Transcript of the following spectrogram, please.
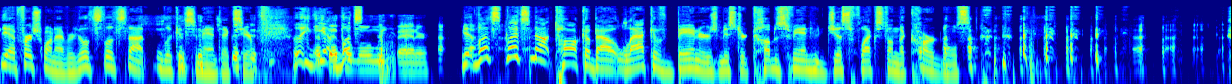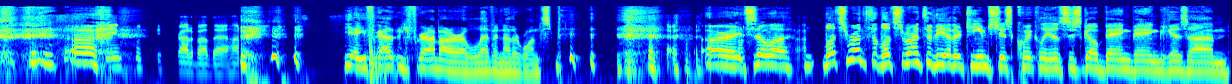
Yeah, first one ever. Let's let's not look at semantics here. yeah, That's let's, a lonely banner. Yeah, let's let's not talk about lack of banners, Mister Cubs fan who just flexed on the Cardinals. uh, James forgot about that, Hunter. Yeah, you forgot you forgot about our eleven other ones. All right, so uh, let's run th- let's run through the other teams just quickly. Let's just go bang bang because um,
